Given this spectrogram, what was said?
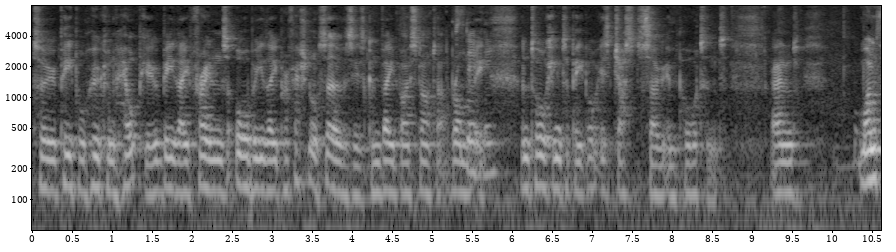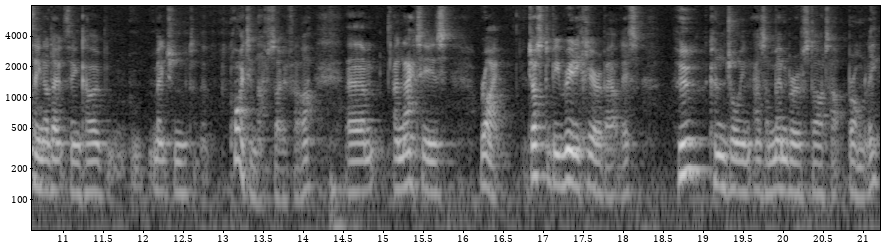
to people who can help you, be they friends or be they professional services conveyed by Startup Bromley, Absolutely. and talking to people is just so important. And one thing I don't think I've mentioned quite enough so far, um, and that is right, just to be really clear about this, who can join as a member of Startup Bromley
